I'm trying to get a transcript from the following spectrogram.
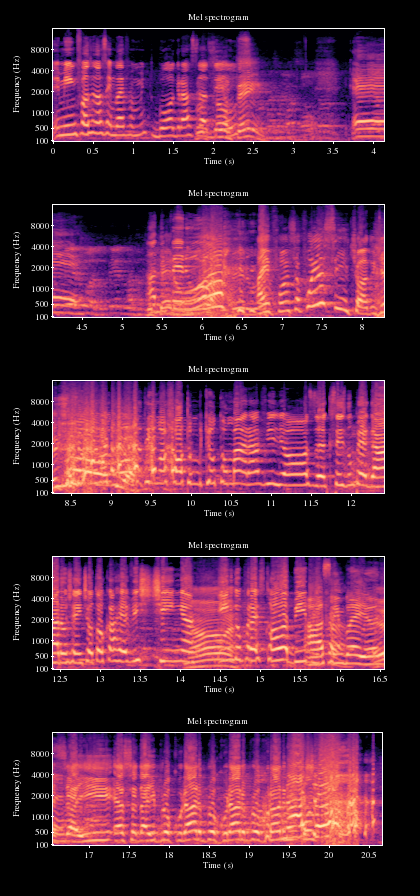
E minha infância na Assembleia foi muito boa, graças a Produção, Deus. tem? É. A do Peru. A infância foi assim, tio, do jeito que você tá aqui, ó. Eu tenho uma foto que eu tô maravilhosa, que vocês não pegaram, gente. Eu tô com a revistinha, Não, indo pra escola bíblica. A assembleiana. Essa aí, essa daí procuraram, procuraram, procuraram. Não achou?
